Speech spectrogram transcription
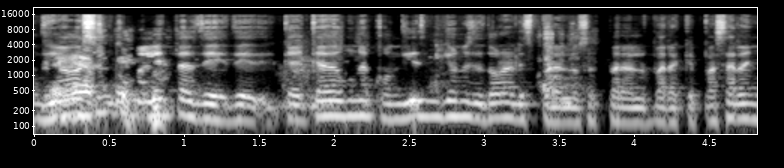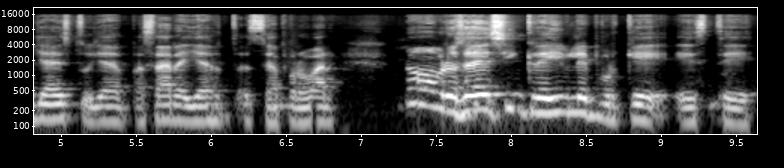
llevaba, cinco maletas de, cada una con 10 millones de dólares para los para, para que pasaran ya esto, ya pasara, ya se aprobar. No, hombre, o sea, es increíble porque este,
